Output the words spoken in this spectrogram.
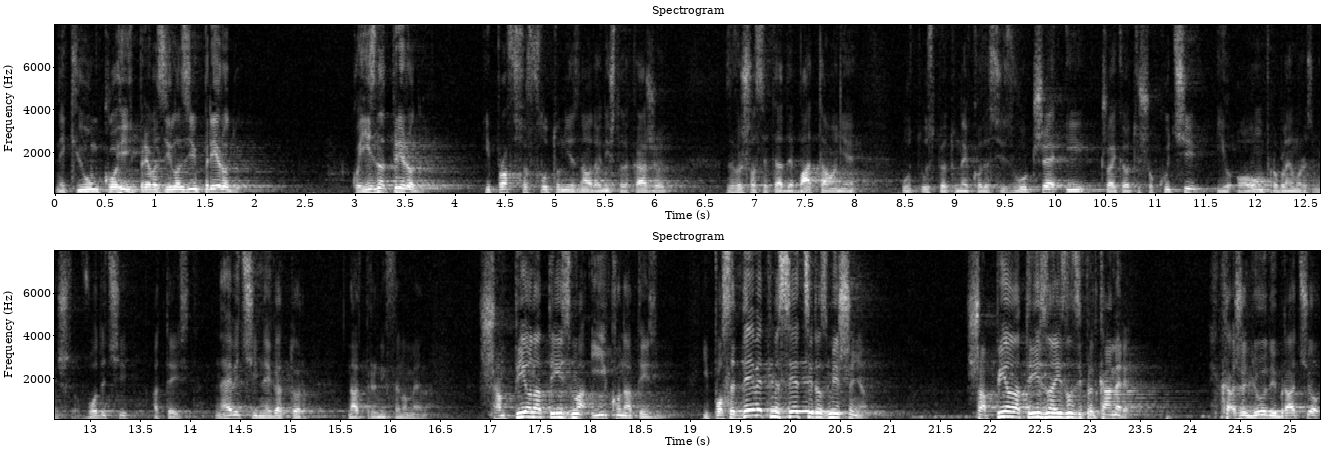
neki um koji prevazilazi prirodu, koji je iznad prirode. I profesor Fluto nije znao da ništa da kaže, završila se ta debata, on je uspeo tu neko da se izvuče i čovjek je otišao kući i o ovom problemu razmišljao. Vodeći ateista, najveći negator nadprirodnih fenomena. Šampion ateizma i ikon ateizma. I posle devet meseci razmišljanja, šampion ateizma izlazi pred kamere. I kaže, ljudi, braćo,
